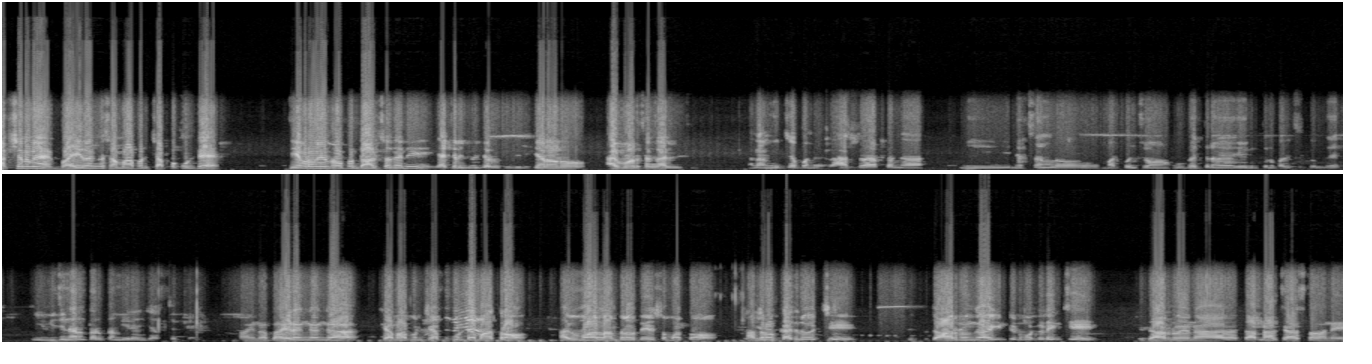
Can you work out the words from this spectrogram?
తక్షణమే బహిరంగ క్షమాపణ చెప్పకుంటే తీవ్రమైన రూపం దాల్చదని హెచ్చరించడం జరుగుతుంది. విజ్ఞానం అభిమాన సంఘాల నుంచి. అన్న మీరు చెప్పండి. రాష్ట్ర వ్యాప్తంగా ఈ నిరసనలో మరి కొంచెం ఉవ్వెత్తున ఎగురుతున్న పరిస్థితి ఉంది. ఈ విజయనగరం తరపున మీరేం చేస్తారు? ఆయన బహిరంగంగా క్షమాపణ చెప్పుకుంటే మాత్రం అభిమానులు అందరూ దేశం మొత్తం అందరం కదిలి వచ్చి దారుణంగా ఇంటిని ముట్టడించి దారుణమైన ధర్నాలు చేస్తామని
